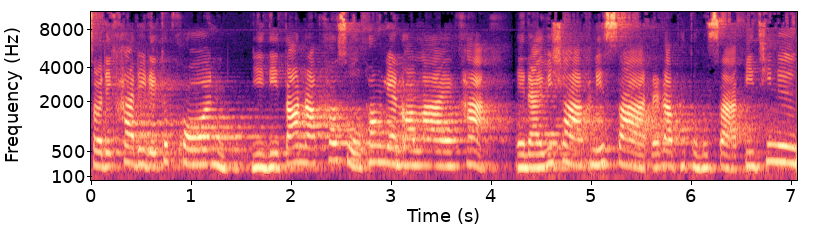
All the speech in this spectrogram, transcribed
สวัสดีค่ะเด็กๆทุกคน ยินดีต้อนรับเข้าสู่ห้องเรียนออนไลน์ค่ะ ในรายวิชาคณิตศาสตร์ระดับประถมศึกษาปีที่หนึ่ง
